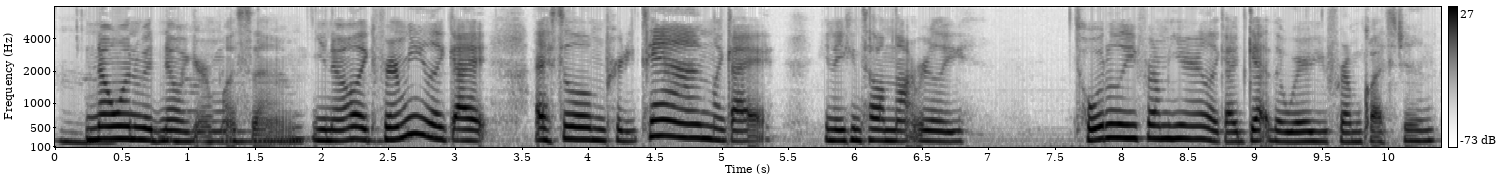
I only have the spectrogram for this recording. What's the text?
mm-hmm. no one would know you're Muslim. You know, like for me, like I, I still am pretty tan. Like I, you know, you can tell I'm not really totally from here. Like I'd get the "Where are you from?" question.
